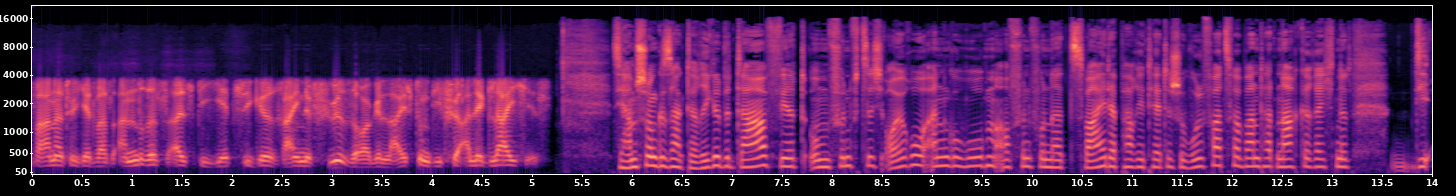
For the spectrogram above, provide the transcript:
war natürlich etwas anderes als die jetzige reine Fürsorgeleistung, die für alle gleich ist. Sie haben schon gesagt, der Regelbedarf wird um 50 Euro angehoben auf 502. Der Paritätische Wohlfahrtsverband hat nachgerechnet, die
